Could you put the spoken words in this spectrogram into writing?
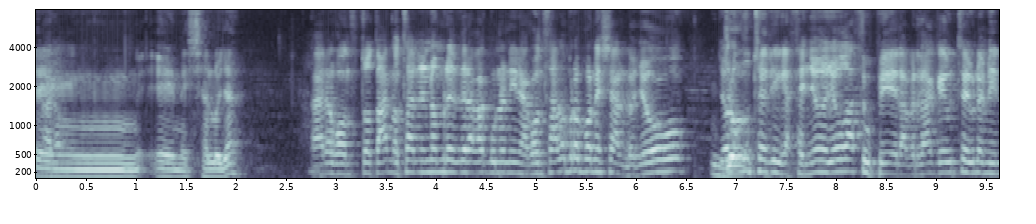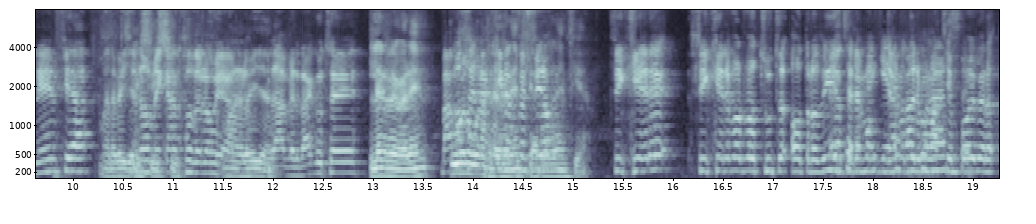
en, en echarlo ya. Claro, Gon- total, no está en el nombre de la vacuna ni nada. Gonzalo propone echarlo. Yo, yo, Yo- lo que usted diga, señor, yo a sus pies. La verdad que usted es una eminencia. Maravilla, No sí, me sí. canso de elogiarlo. Maravilla. La verdad que usted. Le reveren... Vamos a hacer aquí la reverencia, sesión. Si quiere, si quiere volver otro día, Este tenemos, ya no tenemos más tiempo hoy, pero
